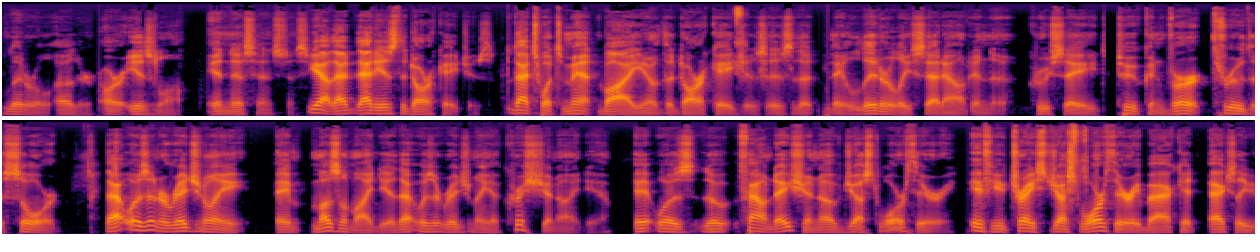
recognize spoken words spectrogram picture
literal other, or Islam in this instance. Yeah, that that is the dark ages. That's what's meant by, you know, the dark ages is that they literally set out in the crusade to convert through the sword. That wasn't originally a Muslim idea, that was originally a Christian idea. It was the foundation of just war theory. If you trace just war theory back, it actually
